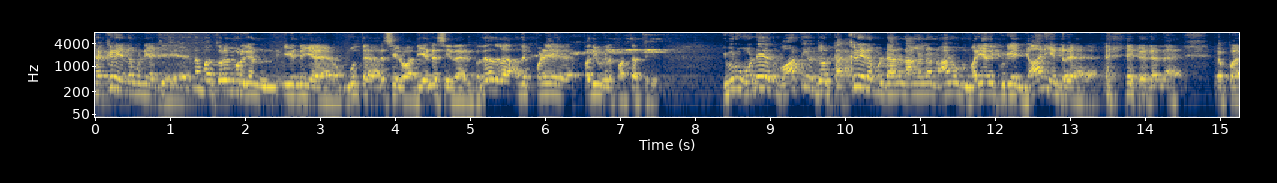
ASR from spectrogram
டக்குன்னு என்ன பண்ணியாச்சு? நம்ம துரைமுருகன் இன்றைய மூத்த அரசியல்வாதி என்ன செய்தார் என்பது அதில் அது பழைய பதிவுகளை பார்த்தா தெரியும். இவரும் உடனே அந்த வார்த்தைகள் சொல் டக்குன்னு என்ன பண்ணிட்டாரு? நாங்கள்லாம் நானும் மரியாதைக்குரிய ஞானி என்ற நல்ல ப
